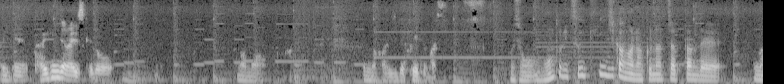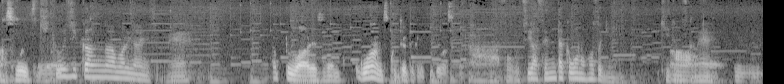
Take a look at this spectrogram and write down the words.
大変、大変じゃないですけど、まあまあ、こんな感じで増えてます。も本当に通勤時間がなくなっちゃったんで、まあそうですね聞。く時間があまりないんですよね。あとはあれですね、ご飯作ってる時に聞いてますね。ああ、そう、うちが洗濯物干す時に聞いてますかね。あーうん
